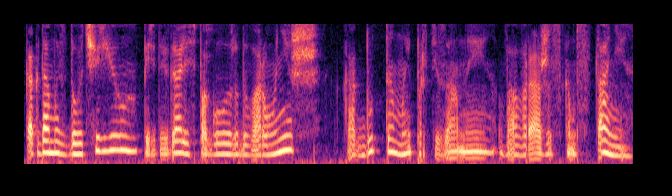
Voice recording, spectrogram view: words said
когда мы с дочерью передвигались по городу Воронеж, как будто мы партизаны во вражеском стане.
